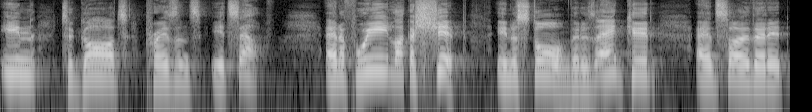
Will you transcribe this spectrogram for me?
into God's presence itself. And if we, like a ship in a storm that is anchored, and so that it,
